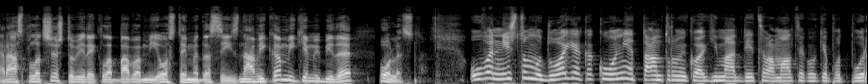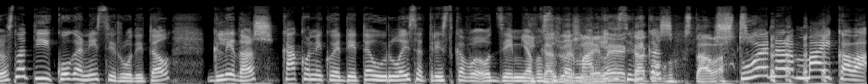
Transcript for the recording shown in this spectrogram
расплаче, што би рекла баба ми, остај ме да се изнавикам и ќе ми биде полесно. Ова нешто му доаѓа како оние тантруми кои ги имаат децава малце кои ќе подпораснат и кога не си родител, гледаш како некое дете урла и се треска од земја И во супермаркет «Леле, и си како викаш става?» што е на мајкава?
